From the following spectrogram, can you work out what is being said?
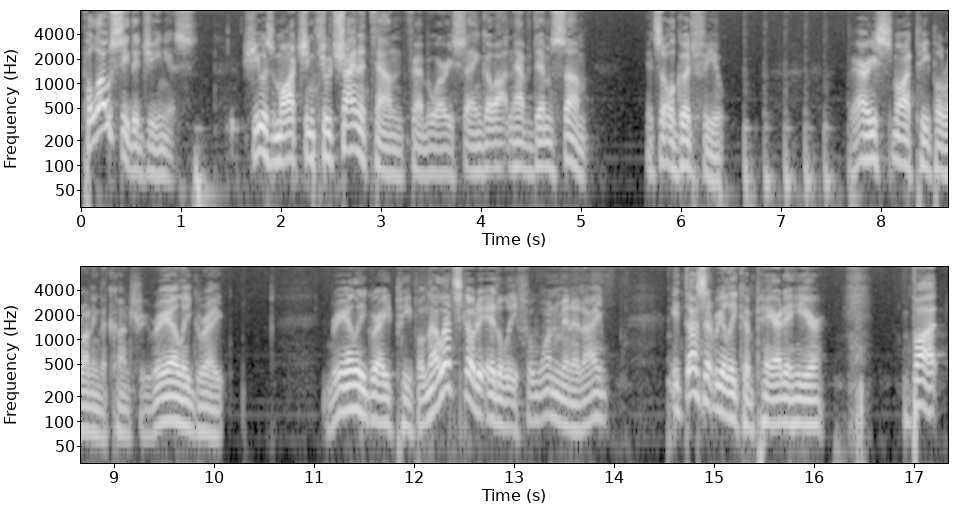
Pelosi, the genius, she was marching through Chinatown in February saying, go out and have dim sum. It's all good for you. Very smart people running the country. Really great. Really great people. Now let's go to Italy for one minute. I, it doesn't really compare to here, but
